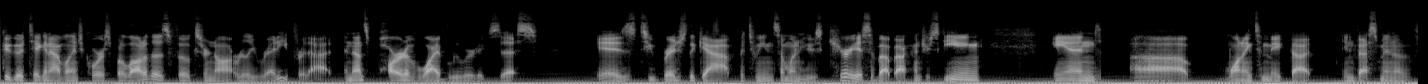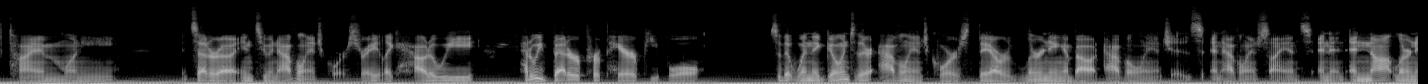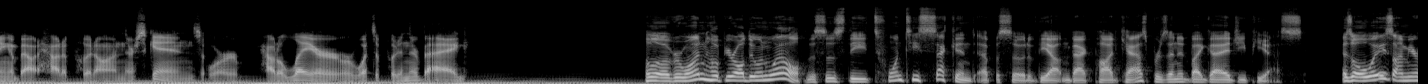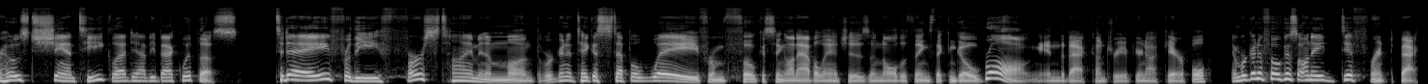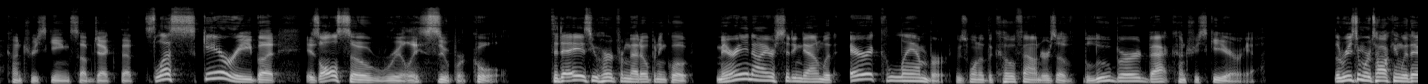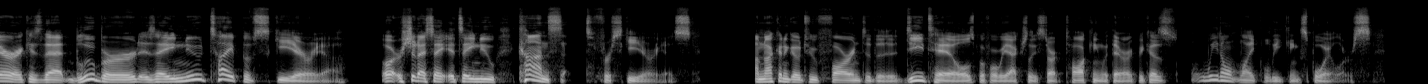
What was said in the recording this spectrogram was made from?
you could go take an avalanche course, but a lot of those folks are not really ready for that. And that's part of why Bluebird exists is to bridge the gap between someone who's curious about backcountry skiing and uh, wanting to make that investment of time, money, etc., into an avalanche course, right? Like how do we how do we better prepare people so that when they go into their avalanche course, they are learning about avalanches and avalanche science and, and not learning about how to put on their skins or how to layer or what to put in their bag. Hello, everyone. Hope you're all doing well. This is the 22nd episode of the Out and Back podcast presented by Gaia GPS. As always, I'm your host, Shanti. Glad to have you back with us. Today, for the first time in a month, we're going to take a step away from focusing on avalanches and all the things that can go wrong in the backcountry if you're not careful. And we're going to focus on a different backcountry skiing subject that's less scary, but is also really super cool. Today, as you heard from that opening quote, Mary and I are sitting down with Eric Lambert, who's one of the co founders of Bluebird Backcountry Ski Area. The reason we're talking with Eric is that Bluebird is a new type of ski area, or should I say, it's a new concept for ski areas. I'm not going to go too far into the details before we actually start talking with Eric because we don't like leaking spoilers.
